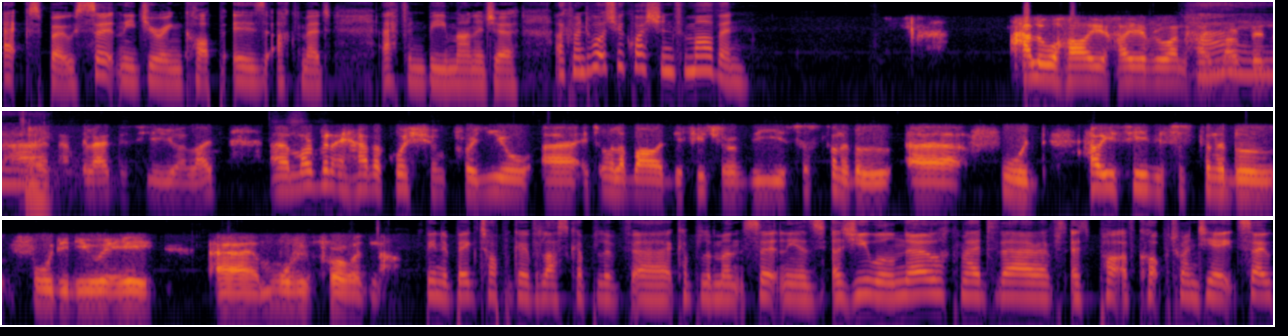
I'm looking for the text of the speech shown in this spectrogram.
Expo, certainly during COP, is Ahmed, F&B manager. Ahmed, what's your question for Marvin? Hello, hi, hi everyone. Hi, Hi. Marvin. Hi. I'm glad to see you alive. Uh, Marvin, I have a question for you. Uh, it's all about the future of the sustainable uh, food. How you see the sustainable food in UAE uh, moving forward now? been a big topic over the last couple of uh, couple of months. Certainly, as as you will know, Ahmed, there as, as part of COP28. So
